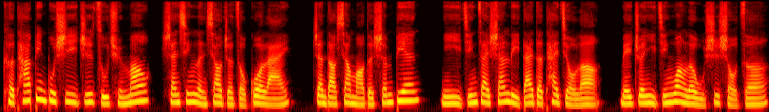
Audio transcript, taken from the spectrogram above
可它并不是一只族群猫。山星冷笑着走过来，站到象毛的身边。你已经在山里待得太久了，没准已经忘了武士守则。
